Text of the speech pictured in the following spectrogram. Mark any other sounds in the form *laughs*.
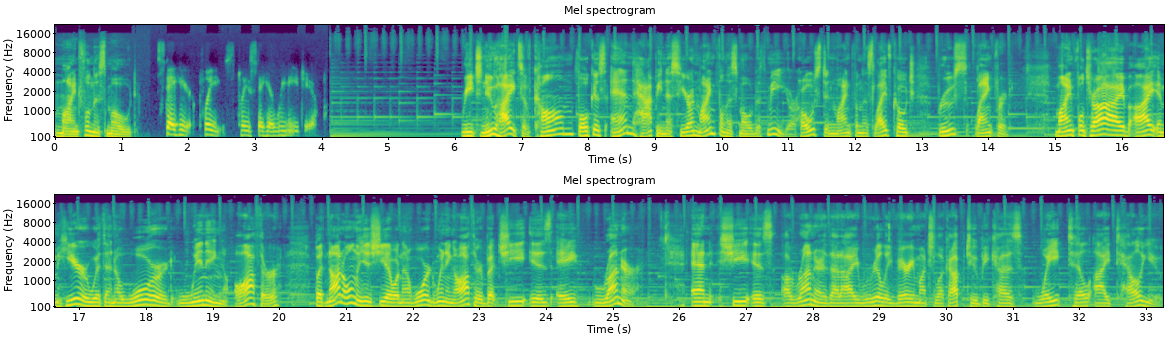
mindfulness mode. Stay here, please. Please stay here. We need you. Reach new heights of calm, focus, and happiness here on Mindfulness Mode with me, your host and mindfulness life coach, Bruce Langford. Mindful Tribe, I am here with an award winning author. But not only is she an award winning author, but she is a runner. And she is a runner that I really very much look up to because wait till I tell you.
